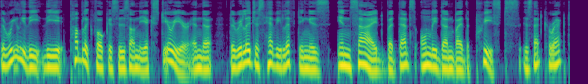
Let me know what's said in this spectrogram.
the really the, the public focus is on the exterior and the, the religious heavy lifting is inside, but that's only done by the priests. Is that correct?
